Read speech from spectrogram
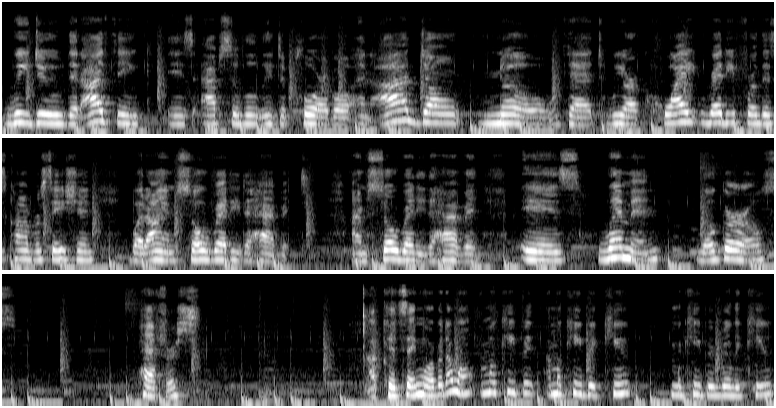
we do that I think is absolutely deplorable, and I don't know that we are quite ready for this conversation, but I am so ready to have it. I'm so ready to have it. Is women, little girls, heifers. I could say more, but I won't. I'm gonna keep it. I'm gonna keep it cute. I'm gonna keep it really cute.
